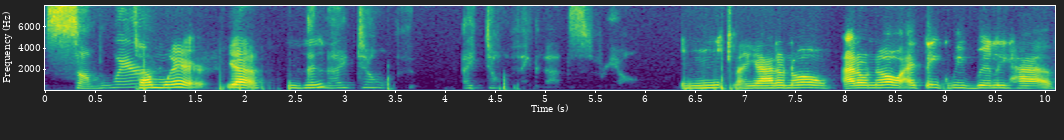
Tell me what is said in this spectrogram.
somewhere. Somewhere, yeah. Mm-hmm. And I don't, I don't think that's real. Mm, yeah, I don't know. I don't know. I think we really have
